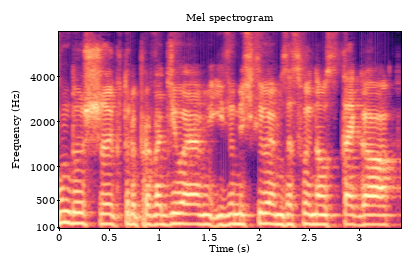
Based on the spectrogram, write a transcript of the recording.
fundusz, który prowadziłem i wymyśliłem, zasłynął z tego,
